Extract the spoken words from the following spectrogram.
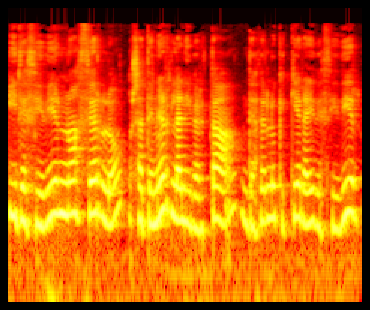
y decidir no hacerlo, o sea, tener la libertad de hacer lo que quiera y decidir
